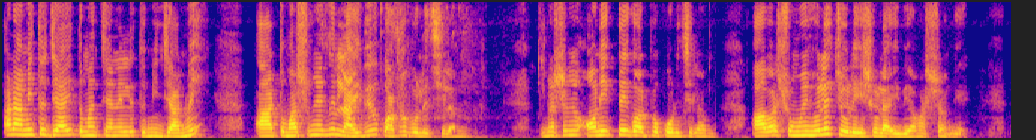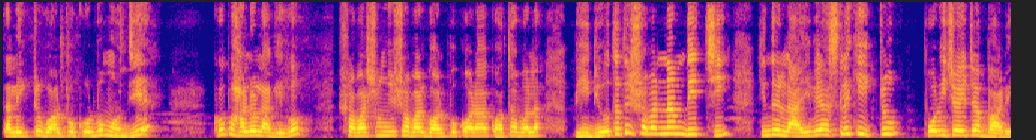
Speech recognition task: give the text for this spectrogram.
আর আমি তো যাই, তোমার চ্যানেলে তুমি জানোই। আর তোমার সঙ্গে একদিন লাইভেও কথা বলেছিলাম। তোমার সঙ্গে অনেকটাই গল্প করেছিলাম। আবার সময় হলে চলে এসো লাইভে আমার সঙ্গে। তাহলে একটু গল্প করব, মন দিয়ে। খুব ভালো লাগে গো। সবার সঙ্গে সবার গল্প করা, কথা বলা। ভিডিওতে তো সবার নাম দিচ্ছি, কিন্তু লাইভে আসলে কি একটু পরিচয়টা বাড়ে।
